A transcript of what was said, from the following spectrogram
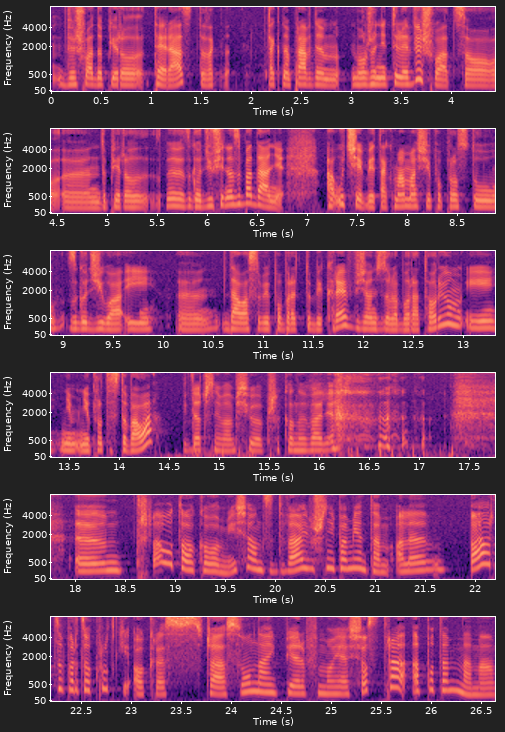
Wyszła dopiero teraz, to tak, tak naprawdę może nie tyle wyszła, co y, dopiero y, zgodził się na zbadanie. A u ciebie tak mama się po prostu zgodziła i y, dała sobie pobrać tobie krew, wziąć do laboratorium i nie, nie protestowała? Widocznie mam siłę przekonywania. Trwało to około miesiąc, dwa, już nie pamiętam, ale bardzo, bardzo krótki okres czasu. Najpierw moja siostra, a potem mama.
